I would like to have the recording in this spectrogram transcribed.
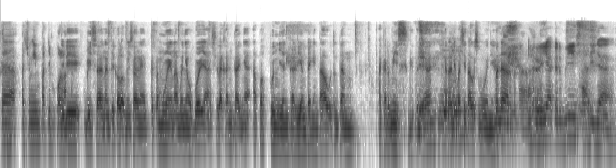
Saya acungi empat jempol lah. Jadi bisa nanti kalau misalnya ketemu yang namanya Oboy ya silakan tanya apa pun yang kalian pengen tahu tentang akademis gitu ya. Karena dia pasti tahu semuanya. Benar, benar. benar. Ahlinya akademis. Ahlinya.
